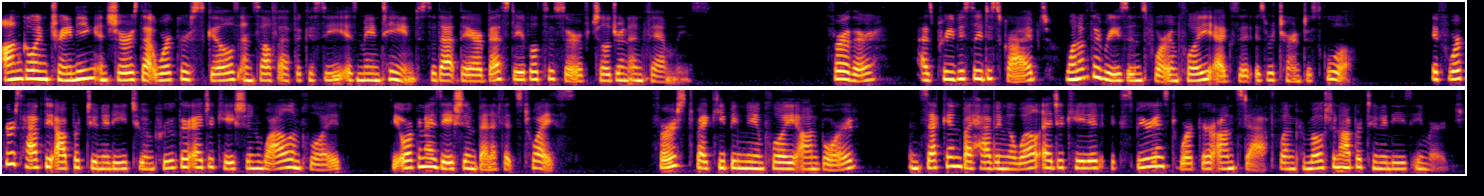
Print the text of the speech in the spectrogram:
Ongoing training ensures that workers' skills and self efficacy is maintained so that they are best able to serve children and families. Further, as previously described, one of the reasons for employee exit is return to school. If workers have the opportunity to improve their education while employed, the organization benefits twice. First, by keeping the employee on board, and second, by having a well educated, experienced worker on staff when promotion opportunities emerge.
